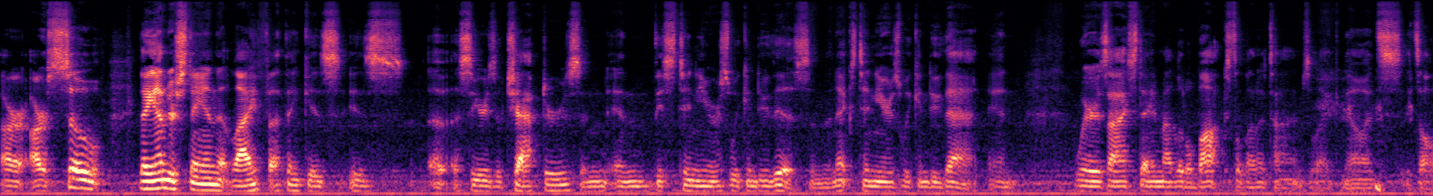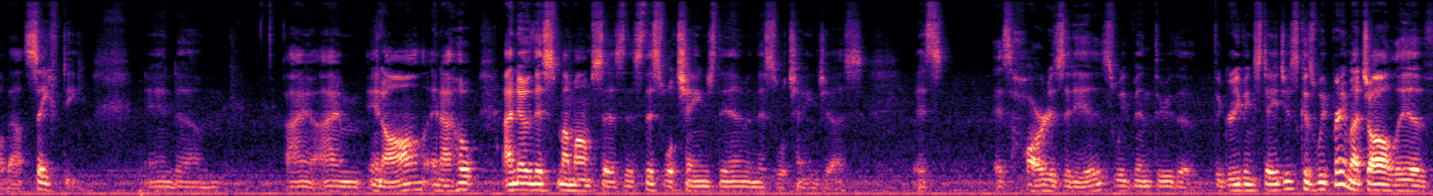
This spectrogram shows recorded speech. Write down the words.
are are so they understand that life I think is is a, a, series of chapters and in this 10 years we can do this and the next 10 years we can do that and whereas i stay in my little box a lot of times like no it's it's all about safety and um, I, I'm in awe, and I hope I know this. My mom says this. This will change them, and this will change us. It's as hard as it is. We've been through the the grieving stages because we pretty much all live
